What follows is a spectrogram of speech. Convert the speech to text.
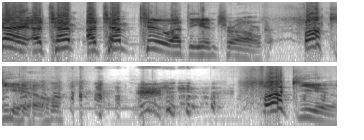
Okay, attempt attempt two at the intro. Fuck you. Fuck you.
